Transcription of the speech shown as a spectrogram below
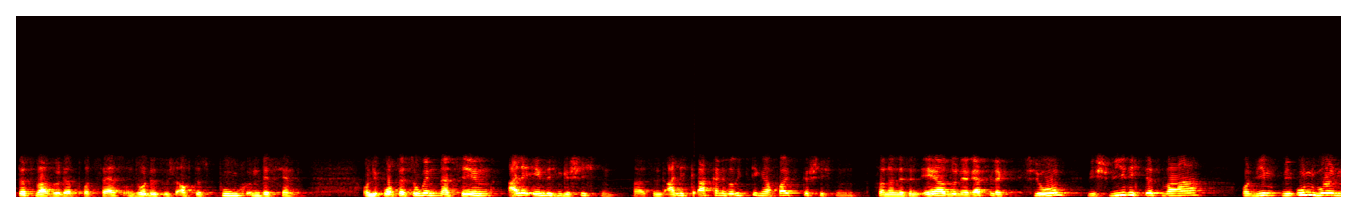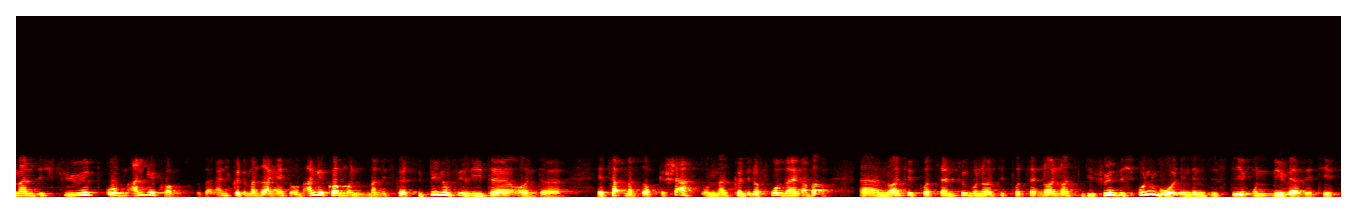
Das war so der Prozess und so, das ist auch das Buch ein bisschen. Und die Professorinnen erzählen alle ähnlichen Geschichten. Äh, es sind eigentlich gar keine so richtigen Erfolgsgeschichten, sondern es sind eher so eine Reflexion, wie schwierig das war und wie, wie unwohl man sich fühlt, oben angekommen zu sein. Eigentlich könnte man sagen, er ist oben angekommen und man ist gehört zur Bildungselite und äh, jetzt hat man es doch geschafft und man könnte doch froh sein, aber 90 Prozent, 95 Prozent, 99, die fühlen sich unwohl in dem System Universität,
